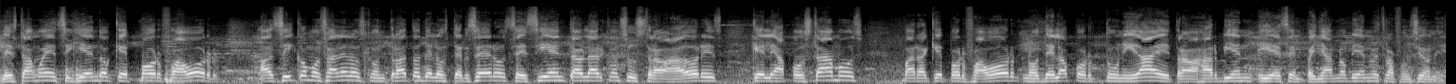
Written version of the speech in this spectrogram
Le estamos exigiendo que por favor, así como salen los contratos de los terceros, se sienta a hablar con sus trabajadores, que le apostamos para que por favor nos dé la oportunidad de trabajar bien y desempeñarnos bien nuestras funciones.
